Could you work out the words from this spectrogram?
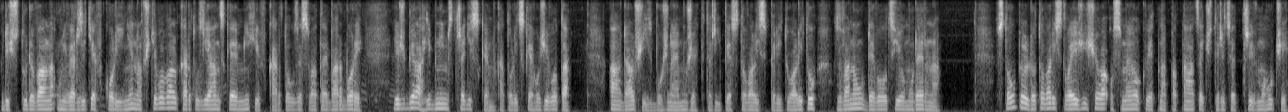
Když studoval na univerzitě v Kolíně, navštěvoval kartuziánské mnichy v Kartouze svaté Barbory, jež byla hybným střediskem katolického života, a další zbožné muže, kteří pěstovali spiritualitu zvanou Devocio Moderna. Vstoupil do tovaristva Ježíšova 8. května 1543 v Mohuči,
